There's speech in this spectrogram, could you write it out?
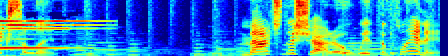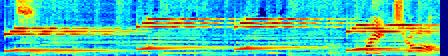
Excellent. Match the shadow with the planet. Great job!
